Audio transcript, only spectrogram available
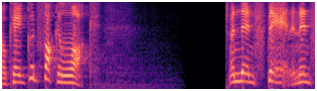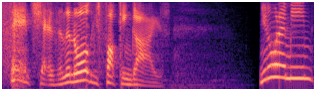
Okay, good fucking luck. And then Stan, and then Sanchez, and then all these fucking guys. You know what I mean?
